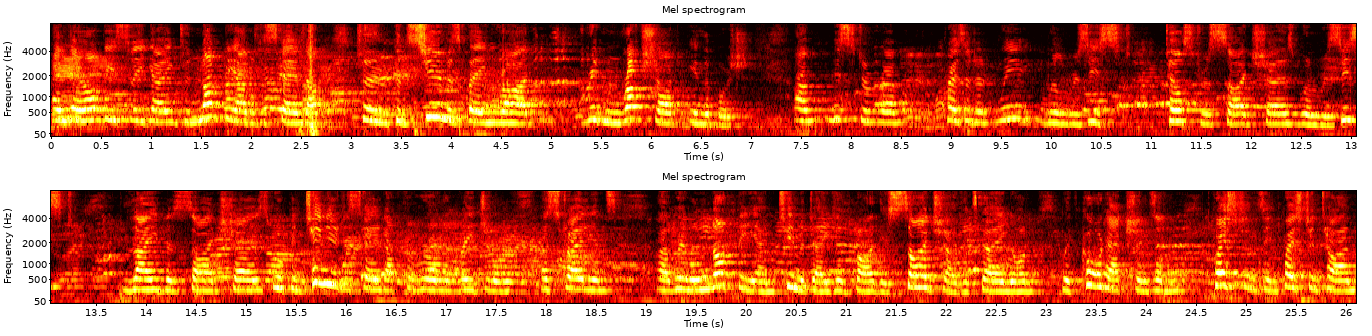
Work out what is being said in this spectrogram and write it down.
and they're obviously going to not be able to stand up to consumers being ride, ridden roughshod in the bush. Um, Mr um, President, we will resist Telstra's sideshows, we'll resist Labor's sideshows, we'll continue to stand up for rural and regional Australians. Uh, we will not be intimidated by this sideshow that's going on with court actions and questions in question time,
